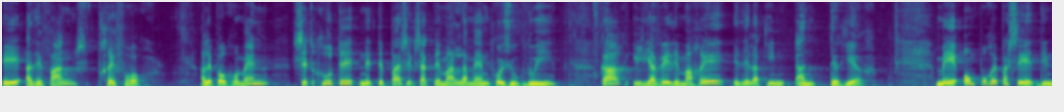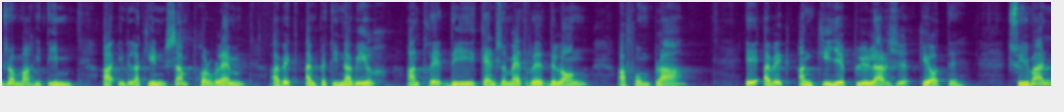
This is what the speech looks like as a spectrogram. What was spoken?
et à des fangs très forts. À l'époque romaine, cette route n'était pas exactement la même qu'aujourd'hui, car il y avait des marais et des lacunes intérieures. Mais on pourrait passer d'une zone maritime à une lacune sans problème avec un petit navire entre 10-15 mètres de long à fond plat et avec un quille plus large que haute, suivant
